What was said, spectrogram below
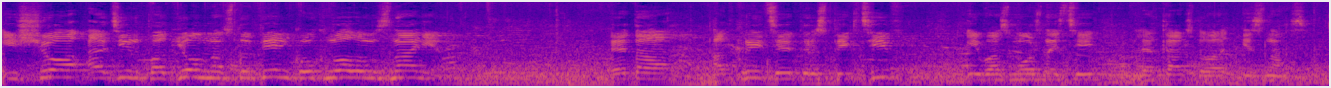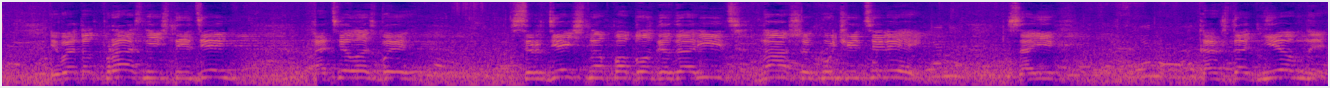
еще один подъем на ступеньку к новым знаниям. Это открытие перспектив и возможностей для каждого из нас. И в этот праздничный день хотелось бы сердечно поблагодарить наших учителей за их каждодневный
